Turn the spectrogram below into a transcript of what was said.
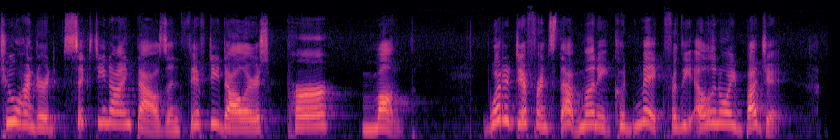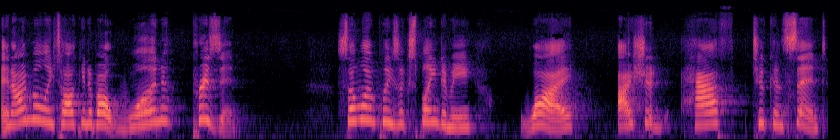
$269,050 per month. What a difference that money could make for the Illinois budget. And I'm only talking about one prison. Someone please explain to me why I should have to consent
